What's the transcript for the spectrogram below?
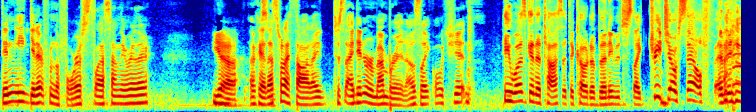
didn't he get it from the forest last time they were there. yeah. Okay, that's what I thought. I just I didn't remember it. I was like, "Oh shit." He was gonna toss it to Coda, but then he was just like, "Treat yourself," and then he.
